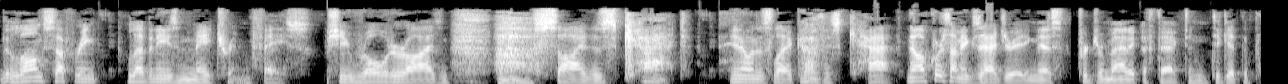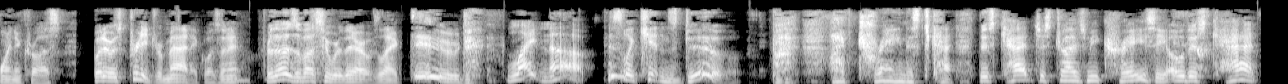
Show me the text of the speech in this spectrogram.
The long-suffering Lebanese matron face. She rolled her eyes and ah, sighed, this cat. You know, and it's like, oh, this cat. Now, of course, I'm exaggerating this for dramatic effect and to get the point across. But it was pretty dramatic, wasn't it? For those of us who were there, it was like, dude, lighten up. This is what kittens do. But I've trained this cat. This cat just drives me crazy. Oh, this cat.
